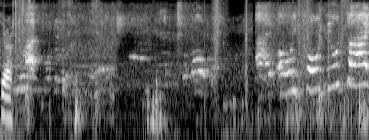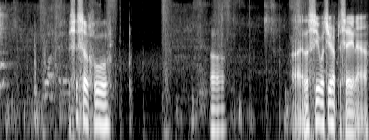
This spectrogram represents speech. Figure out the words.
Yeah. I always told you time. This is so cool. Oh. Alright, let's see what you have to say now.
